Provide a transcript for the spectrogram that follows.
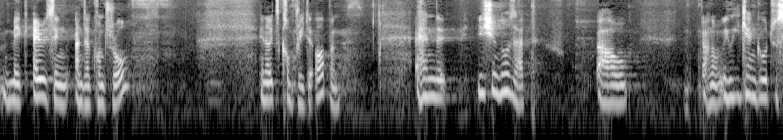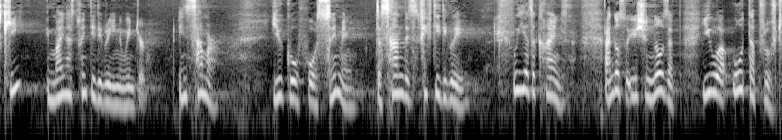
make everything under control. You know, it's completely open. And you should know that uh, know, we can go to ski in minus 20 degree in winter. In summer, you go for swimming. The sun is 50 degree. We are the kind and also, you should know that you are waterproofed.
